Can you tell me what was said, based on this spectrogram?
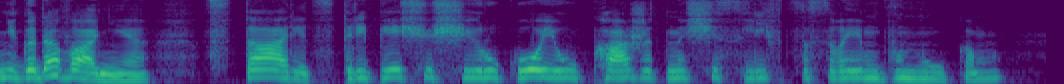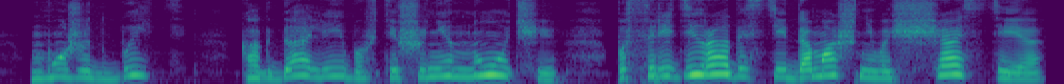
негодования, Старец, трепещущей рукой, укажет на счастливца своим внукам. Может быть, когда-либо в тишине ночи, посреди радостей домашнего счастья,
